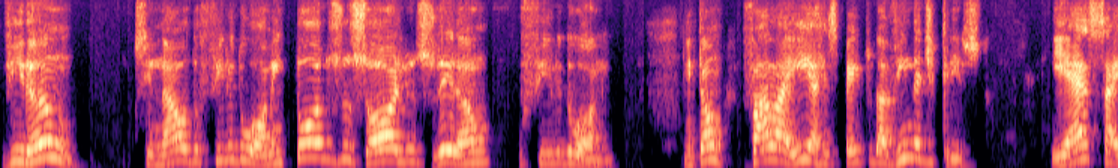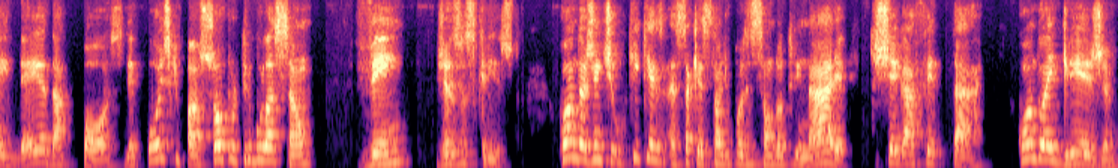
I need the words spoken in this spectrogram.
virão o sinal do Filho do Homem, todos os olhos verão o Filho do Homem. Então, fala aí a respeito da vinda de Cristo. E essa ideia da pós, depois que passou por tribulação, vem Jesus Cristo. Quando a gente, o que, que é essa questão de posição doutrinária que chega a afetar? Quando a igreja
